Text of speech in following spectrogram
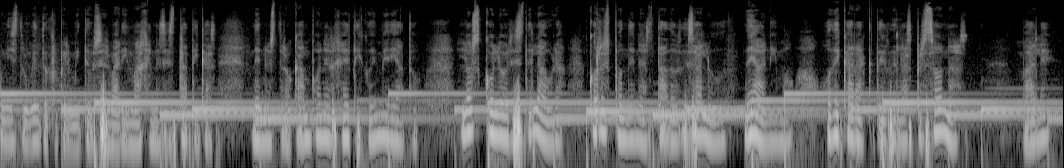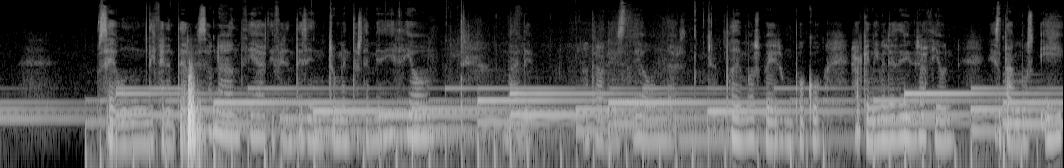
un instrumento que permite observar imágenes estáticas de nuestro campo energético inmediato, los colores del aura corresponden a estados de salud, de ánimo o de carácter de las personas, ¿vale? Según diferentes resonancias, diferentes instrumentos de medición, ¿vale? A través de ondas podemos ver un poco a qué niveles de vibración estamos y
